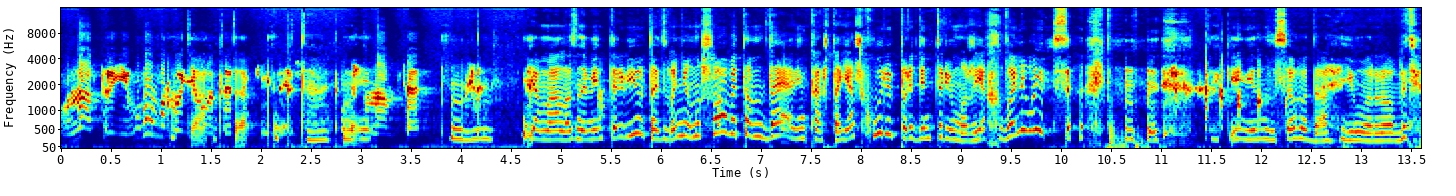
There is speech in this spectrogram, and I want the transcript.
в настрої, гумор у нього Так, це так, такий теж. нам це. Я мала з ним інтерв'ю, та й дзвоню, ну що ви там де? Він каже, та я ж хурю перед інтерв'ю, може, я хвилююся. Такий він з усього, да, юмор робить.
